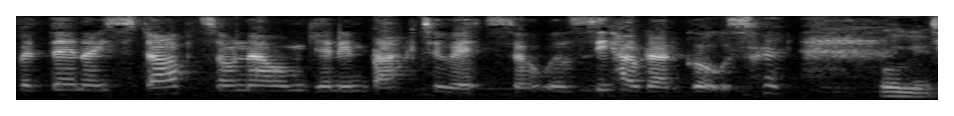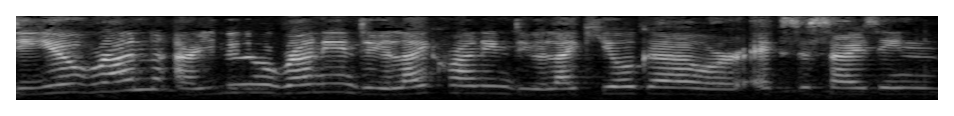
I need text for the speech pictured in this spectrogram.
but then I stopped, so now I'm getting back to it. So we'll see how that goes. Okay. do you run? Are you running? Do you like running? Do you like yoga or exercising?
